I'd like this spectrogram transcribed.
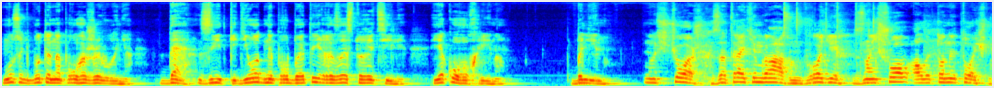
мусить бути напруга живлення. Де? Звідки? Діод не пробитий, резистори цілі. Якого хріна? Блін. Ну що ж, за третім разом вроді знайшов, але то не точно.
